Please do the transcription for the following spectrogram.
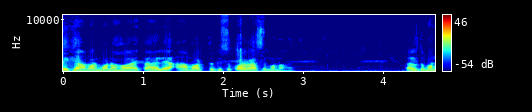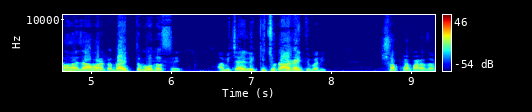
দেখে আমার মনে হয় তাহলে আমার তো কিছু করার আছে মনে হয়। তাহলে তো মনে হয় যে আমার একটা দায়িত্ববোধ আছে, আমি চাইলে কিছুটা আগাইতে পারি। সবটা পারা যাবে।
